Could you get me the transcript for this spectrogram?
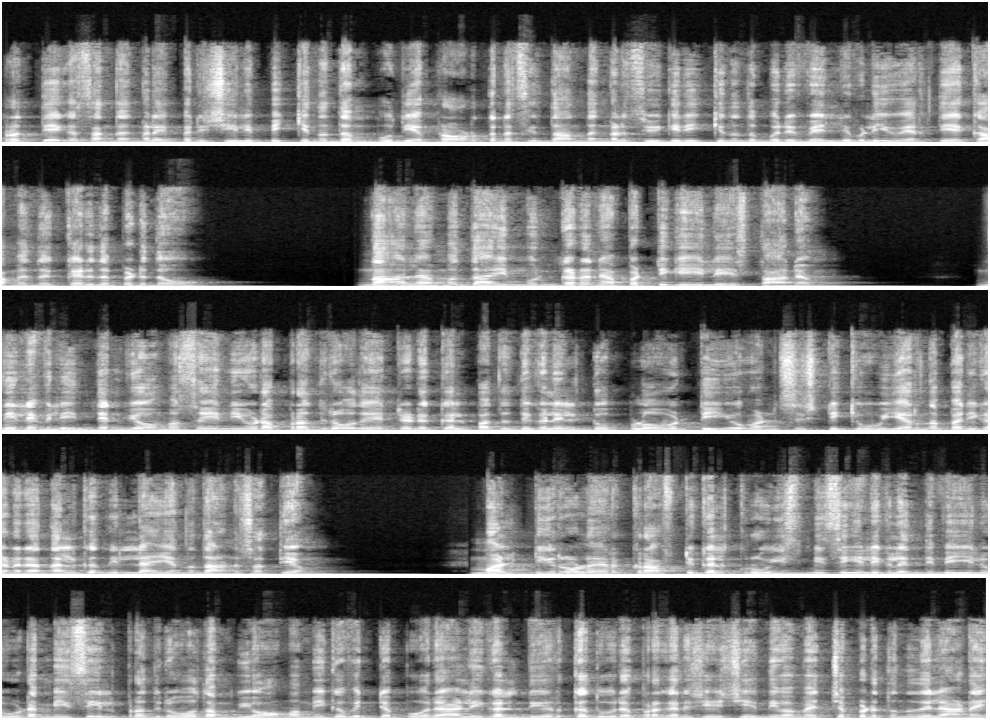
പ്രത്യേക സംഘങ്ങളെ പരിശീലിപ്പിക്കുന്നതും പുതിയ പ്രവർത്തന സിദ്ധാന്തങ്ങൾ സ്വീകരിക്കുന്നതും ഒരു വെല്ലുവിളി ഉയർത്തിയേക്കാമെന്ന് കരുതപ്പെടുന്നു. നാലാമതായി മുൻഗണനാ പട്ടികയിലെ സ്ഥാനം. നിലവിൽ ഇന്ത്യൻ വ്യോമസേനയുടെ പ്രതിരോധ ഏറ്റെടുക്കൽ പദ്ധതികളിൽ ടുപ്ലോവ് ടി യു വൺ സിക്സ്റ്റിക്ക് ഉയർന്ന പരിഗണന നൽകുന്നില്ല എന്നതാണ് സത്യം. മൾട്ടി റോൾ എയർക്രാഫ്റ്റുകൾ ക്രൂയിസ് മിസൈലുകൾ എന്നിവയിലൂടെ മിസൈൽ പ്രതിരോധം വ്യോമ മികവുറ്റ പോരാളികൾ ദീർഘദൂര പ്രകരശേഷി എന്നിവ മെച്ചപ്പെടുത്തുന്നതിലാണ്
